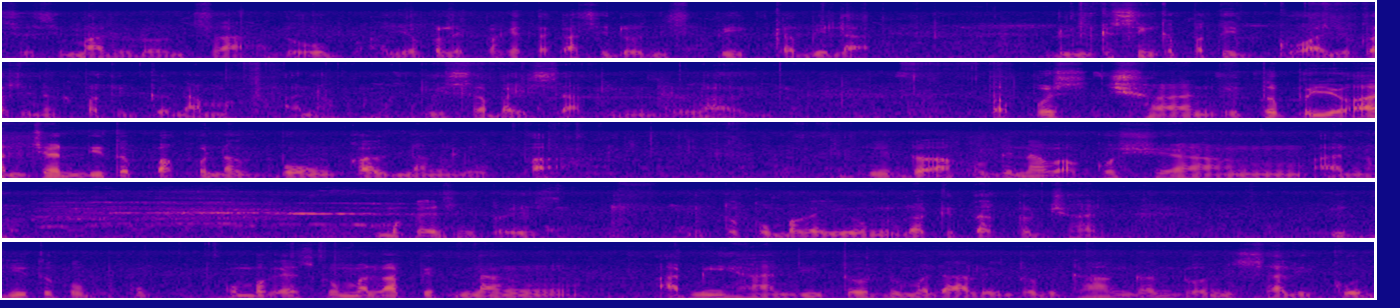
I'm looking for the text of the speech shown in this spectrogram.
So si mother doon sa loob, ayaw pala pakita kasi doon sa kabila. Doon kasing kapatid ko, ayaw kasi ng kapatid ko na ano, makisabay sa aking vlog. Tapos dyan, ito po yung, andyan dito pa ako nagbongkal ng lupa. Dito ako, ginawa ko siyang, ano, kumbaga ito is, ito kumbaga yung nakita ko dyan. It- Dito kumbaga is kung malapit ng amihan, dito dumadalo yung tubig hanggang doon sa likod.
